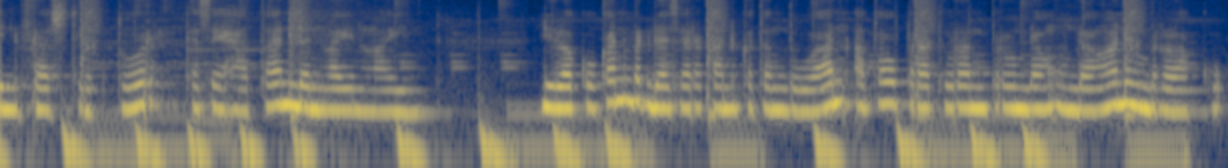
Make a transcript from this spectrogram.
infrastruktur, kesehatan, dan lain-lain. Dilakukan berdasarkan ketentuan atau peraturan perundang-undangan yang berlaku.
